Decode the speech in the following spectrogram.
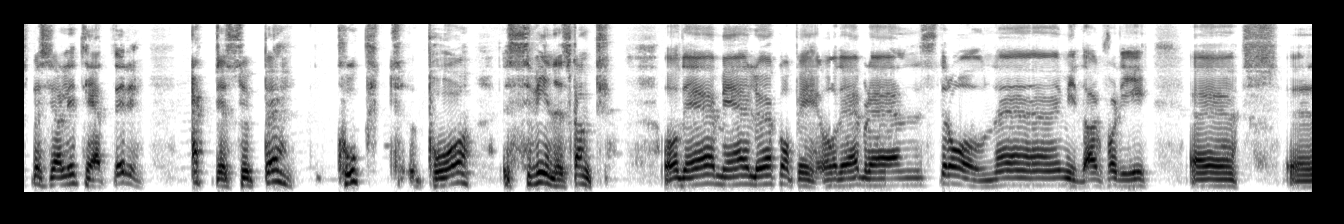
spesialiteter, ertesuppe kokt på svineskank. Og det med løk oppi. Og det ble en strålende middag fordi eh, eh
